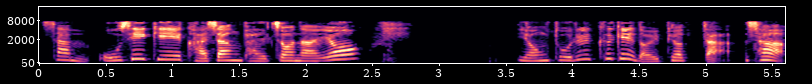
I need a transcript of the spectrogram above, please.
3. 5세기에 가장 발전하여 영토를 크게 넓혔다. 4.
